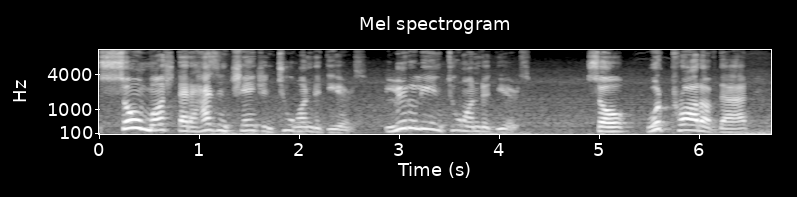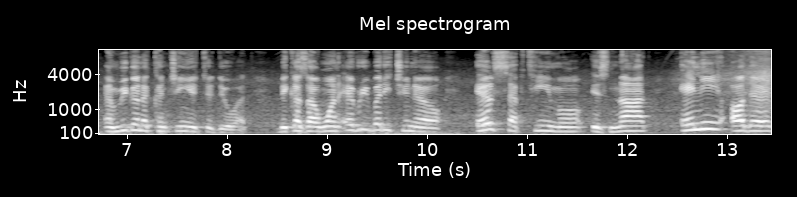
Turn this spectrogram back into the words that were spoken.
so much that it hasn't changed in 200 years, literally in 200 years. So we're proud of that, and we're going to continue to do it because I want everybody to know El Septimo is not any other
